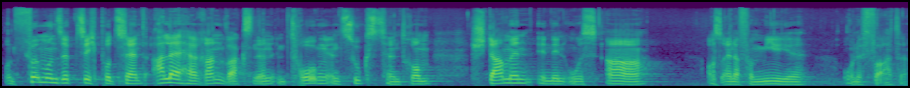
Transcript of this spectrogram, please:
und 75 Prozent aller Heranwachsenden im Drogenentzugszentrum stammen in den USA aus einer Familie ohne Vater.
